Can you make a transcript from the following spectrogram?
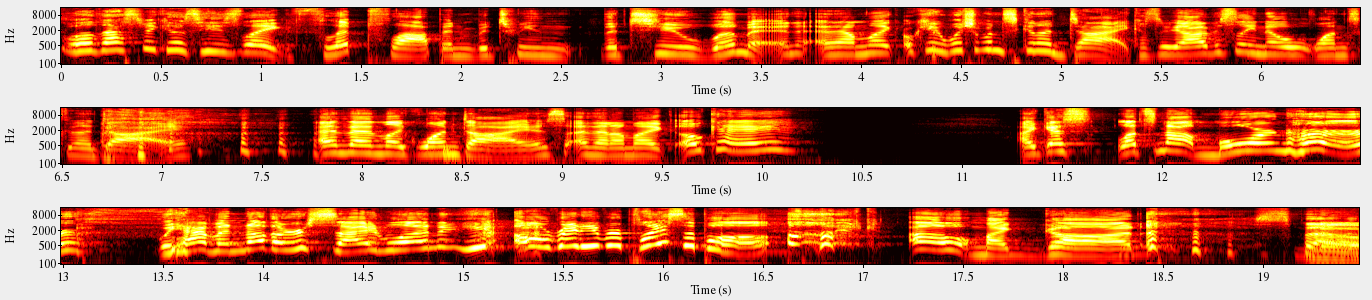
Well, that's because he's like flip flopping between the two women, and I'm like, okay, which one's gonna die? Because we obviously know one's gonna die, and then like one dies, and then I'm like, okay, I guess let's not mourn her. We have another side one. He already replaceable. like, oh my god. So no,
